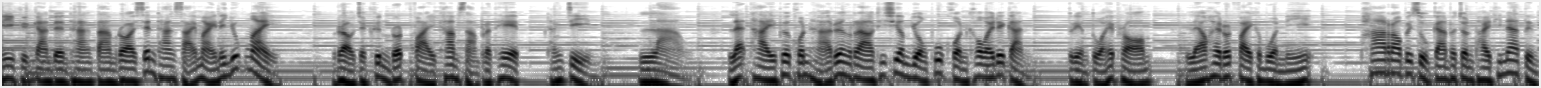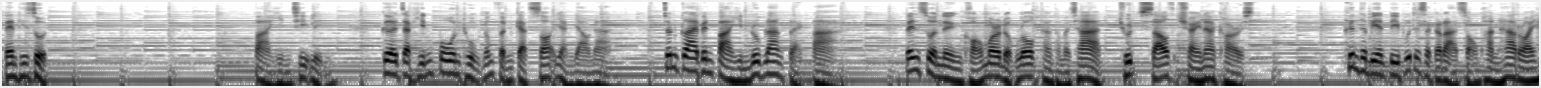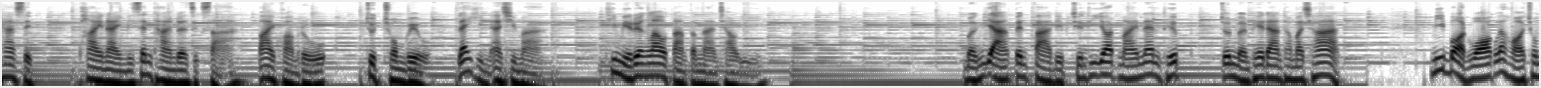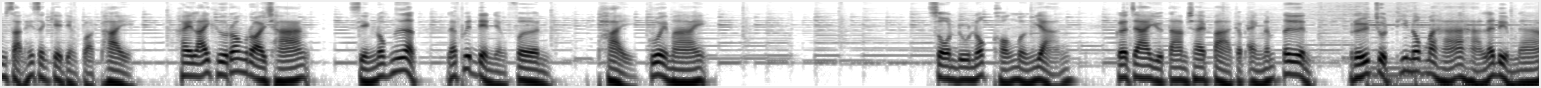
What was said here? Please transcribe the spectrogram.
นี่คือการเดินทางตามรอยเส้นทางสายใหม่ในยุคใหม่ เราจะขึ้นรถไฟข้าม 3 ประเทศ ทั้งจีน ลาว และไทยเพื่อค้นหาเรื่องราวที่เชื่อมโยงผู้คนเข้าไว้ด้วยกัน เตรียมตัวให้พร้อม แล้วให้รถไฟขบวนนี้ พาเราไปสู่การผจญภัยที่น่าตื่นเต้นที่สุด ป่าหินชิหลิน เกิดจากหินปูนถูกน้ำฝนกัดเซาะอย่างยาวนาน จนกลายเป็นป่าหินรูปร่างแปลกตา เป็นส่วนหนึ่งของมรดกโลกทางธรรมชาติชุด South China Karst ขึ้นทะเบียนปีพุทธศักราช 2550 ภายในมีเส้นทางเดินศึกษา ป้ายความรู้ จุดชมวิว และหินอาชิมา ที่มีเรื่องเล่าตามตำนานชาวอีเหมืองหยางเป็นป่าดิบชื้นที่ยอดไม้แน่นทึบ จนเหมือนเพดานธรรมชาติ มีบอร์ดวอล์กและหอชมสัตว์ให้สังเกตอย่างปลอดภัย ไฮไลท์คือร่องรอยช้าง เสียงนกเงือก และพืชเด่นอย่างเฟิร์น ไผ่ กล้วยไม้ โซนดูนกของเหมืองหยาง กระจายอยู่ตามชายป่ากับแอ่งน้ำตื้น หรือจุดที่นกมาหาอาหารและดื่มน้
